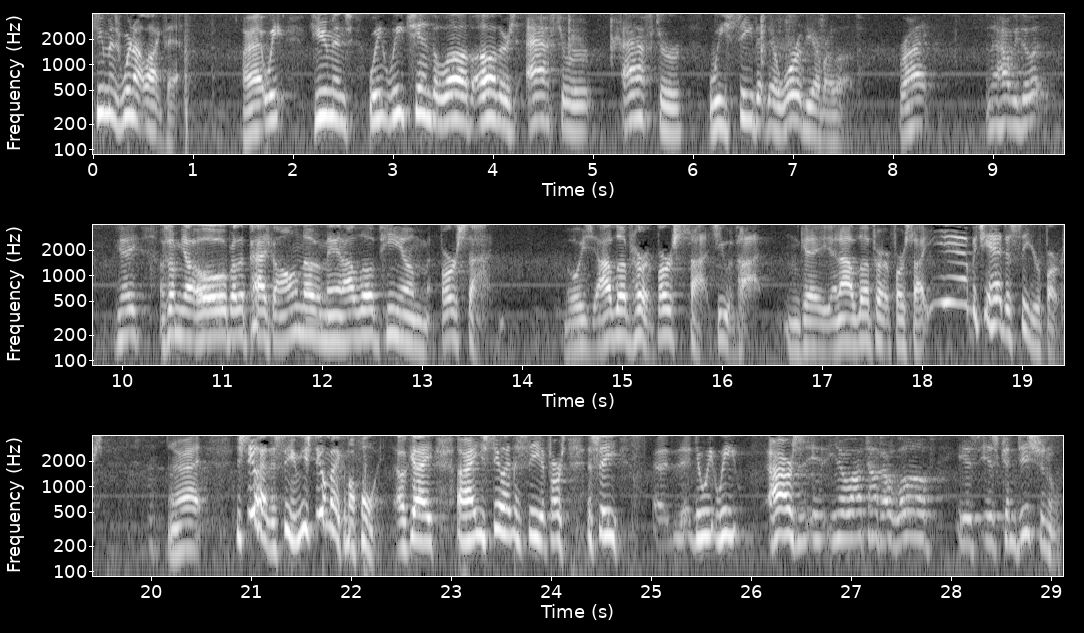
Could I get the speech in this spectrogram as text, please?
Humans, we're not like that. All right? We humans, we, we tend to love others after after we see that they're worthy of our love. Right? Isn't that how we do it? Okay? Some of y'all, oh, Brother Patrick, I don't know, man. I loved him at first sight. Boys, I loved her at first sight. She was hot. Okay? And I loved her at first sight. Yeah, but you had to see her first. All right? You still had to see him. You still making my point. Okay? All right? You still had to see it first. And see, uh, we, we ours, is, you know, a lot of times our love is, is conditional.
